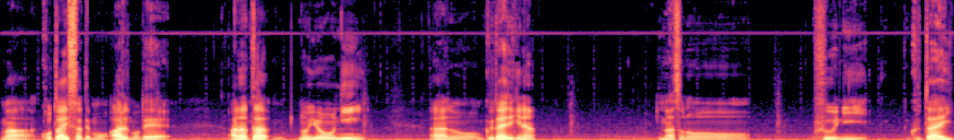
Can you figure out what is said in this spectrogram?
まあ、個体差でもあるので、あなたのように、あの、具体的な、まあ、その、風に、具体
